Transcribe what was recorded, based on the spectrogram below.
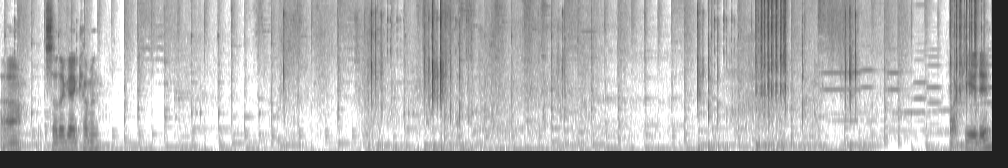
Oh, this other guy coming? You, dude.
